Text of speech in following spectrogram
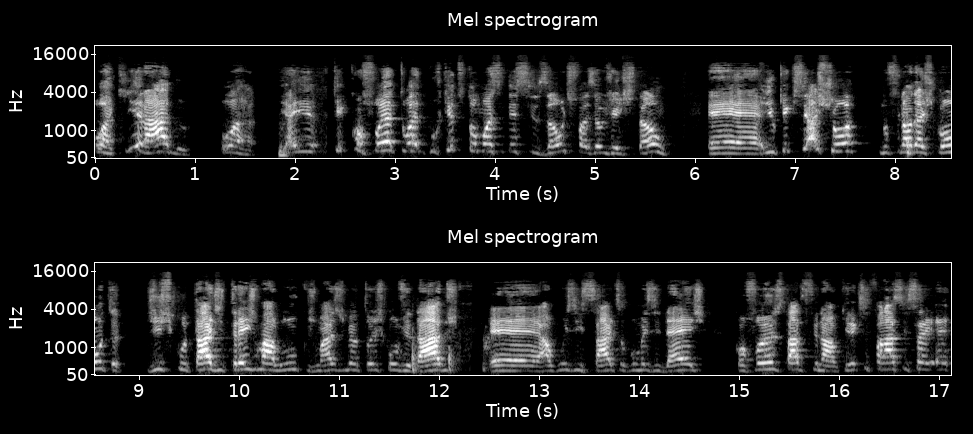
porra, que irado. Porra, e aí, que, qual foi a tua. Por que tu tomou essa decisão de fazer o gestão? É, e o que, que você achou, no final das contas, de escutar de três malucos, mais os mentores convidados, é, alguns insights, algumas ideias. Qual foi o resultado final? Queria que você falasse aí, é,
